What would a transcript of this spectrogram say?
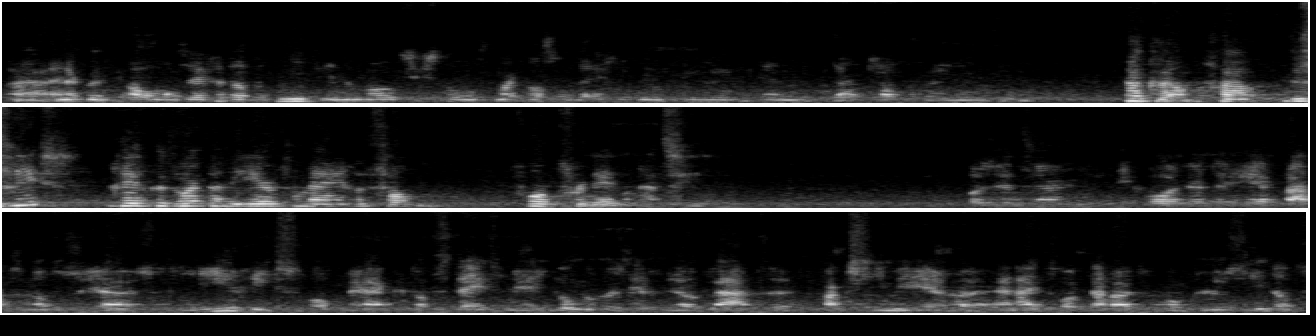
En dan kunt u allemaal zeggen dat het niet in de motie stond, maar het was wel degelijk uw bedoeling en daar trappen wij niet in. Dank u wel, mevrouw De Vries. Dan geef ik het woord aan de heer Van Meijeren van Vorm voor Democratie. Voorzitter, hoorde de heer Paternotte zojuist lyrisch opmerken dat steeds meer jongeren zich nu ook laten vaccineren. En hij trok daaruit de conclusie dat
